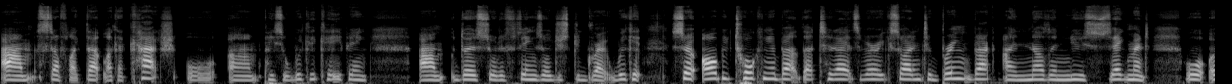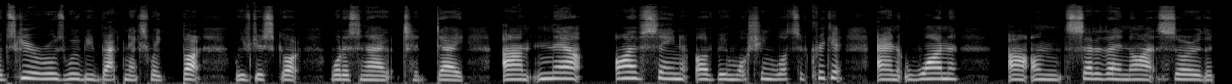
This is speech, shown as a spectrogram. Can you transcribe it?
um, stuff like that, like a catch or um, piece of wicket keeping, um, those sort of things, or just a great wicket. So I'll be talking about that today. It's very exciting to bring back another new segment. Well, Obscure Rules will be back next week, but we've just got What a Snag today. Um, now, I've seen, I've been watching lots of cricket, and one uh, on Saturday night, so the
